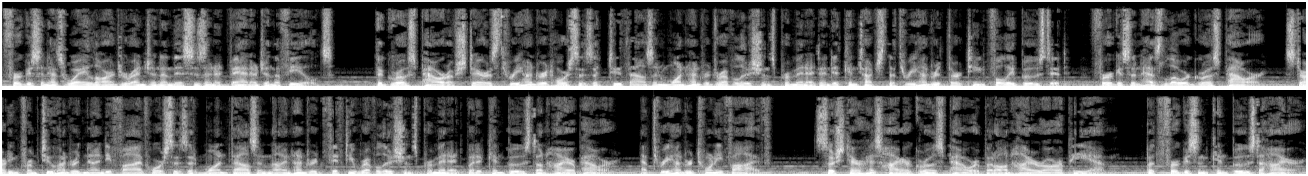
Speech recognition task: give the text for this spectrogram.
Ferguson has way larger engine and this is an advantage in the fields. The gross power of Steyr is 300 horses at 2100 revolutions per minute and it can touch the 313 fully boosted. Ferguson has lower gross power, starting from 295 horses at 1950 revolutions per minute but it can boost on higher power, at 325. So Steyr has higher gross power but on higher RPM, but Ferguson can boost a higher.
